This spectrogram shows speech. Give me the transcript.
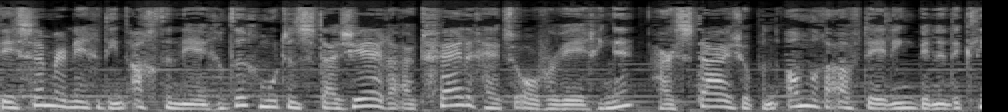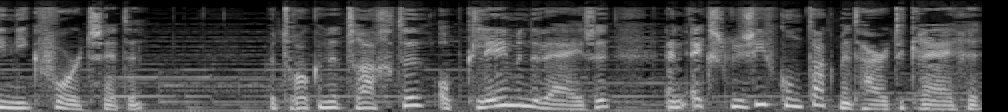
December 1998 moet een stagiaire uit veiligheidsoverwegingen haar stage op een andere afdeling binnen de kliniek voortzetten. Betrokkenen trachten op claimende wijze een exclusief contact met haar te krijgen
